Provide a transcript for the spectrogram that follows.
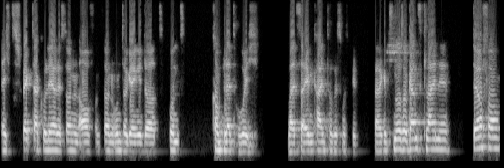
echt spektakuläre Sonnenauf- und Sonnenuntergänge dort und komplett ruhig, weil es da eben keinen Tourismus gibt. Da gibt es nur so ganz kleine Dörfer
